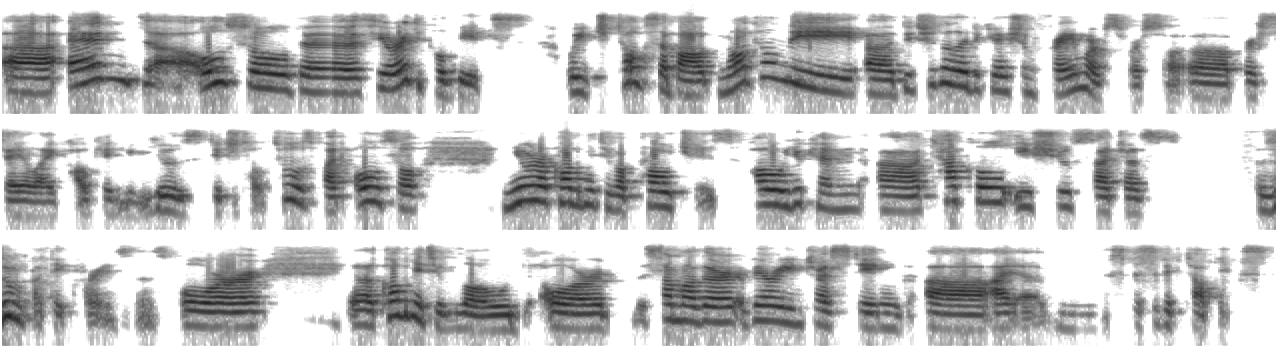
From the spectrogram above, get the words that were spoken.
Uh, and uh, also the theoretical bits which talks about not only uh, digital education frameworks for, uh, per se, like how can you use digital tools, but also neurocognitive approaches, how you can uh, tackle issues such as Zoom fatigue, for instance, or uh, cognitive load, or some other very interesting uh, uh, specific topics.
